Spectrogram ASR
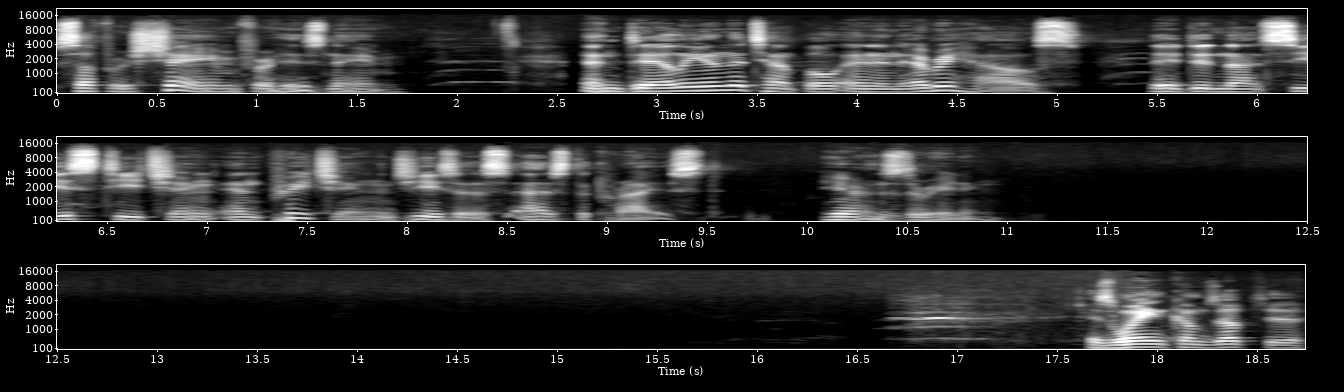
suffer shame for his name. And daily in the temple and in every house they did not cease teaching and preaching Jesus as the Christ. Here ends the reading. As Wayne comes up to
